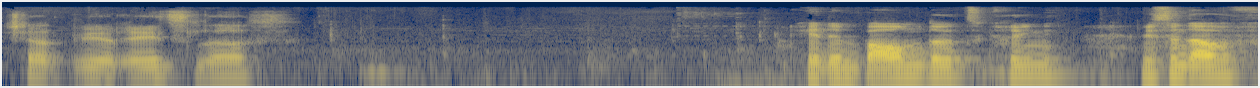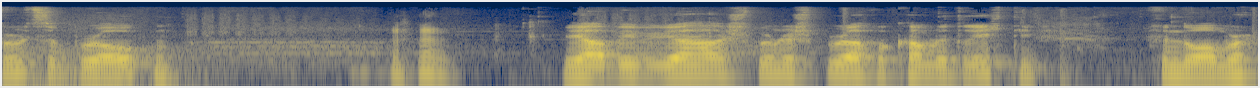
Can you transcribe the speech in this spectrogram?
Schaut wie ein Rätsel aus. Okay, den Baum da zu kriegen. Wir sind einfach viel zu broken. wir, wir, wir spielen das Spiel einfach komplett richtig. Für normal.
